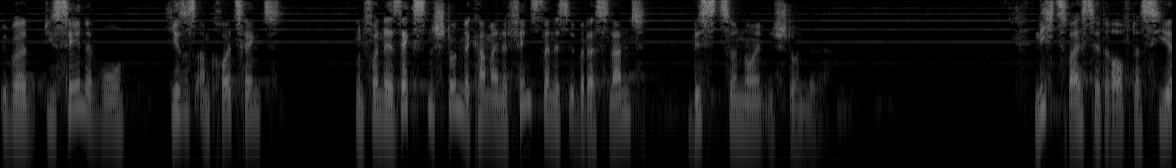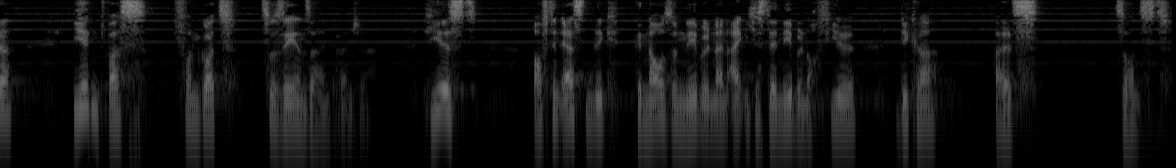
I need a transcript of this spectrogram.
über die Szene, wo Jesus am Kreuz hängt. Und von der sechsten Stunde kam eine Finsternis über das Land bis zur neunten Stunde. Nichts weist hier drauf, dass hier irgendwas von Gott zu sehen sein könnte. Hier ist auf den ersten Blick genauso Nebel. Nein, eigentlich ist der Nebel noch viel dicker als sonst.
